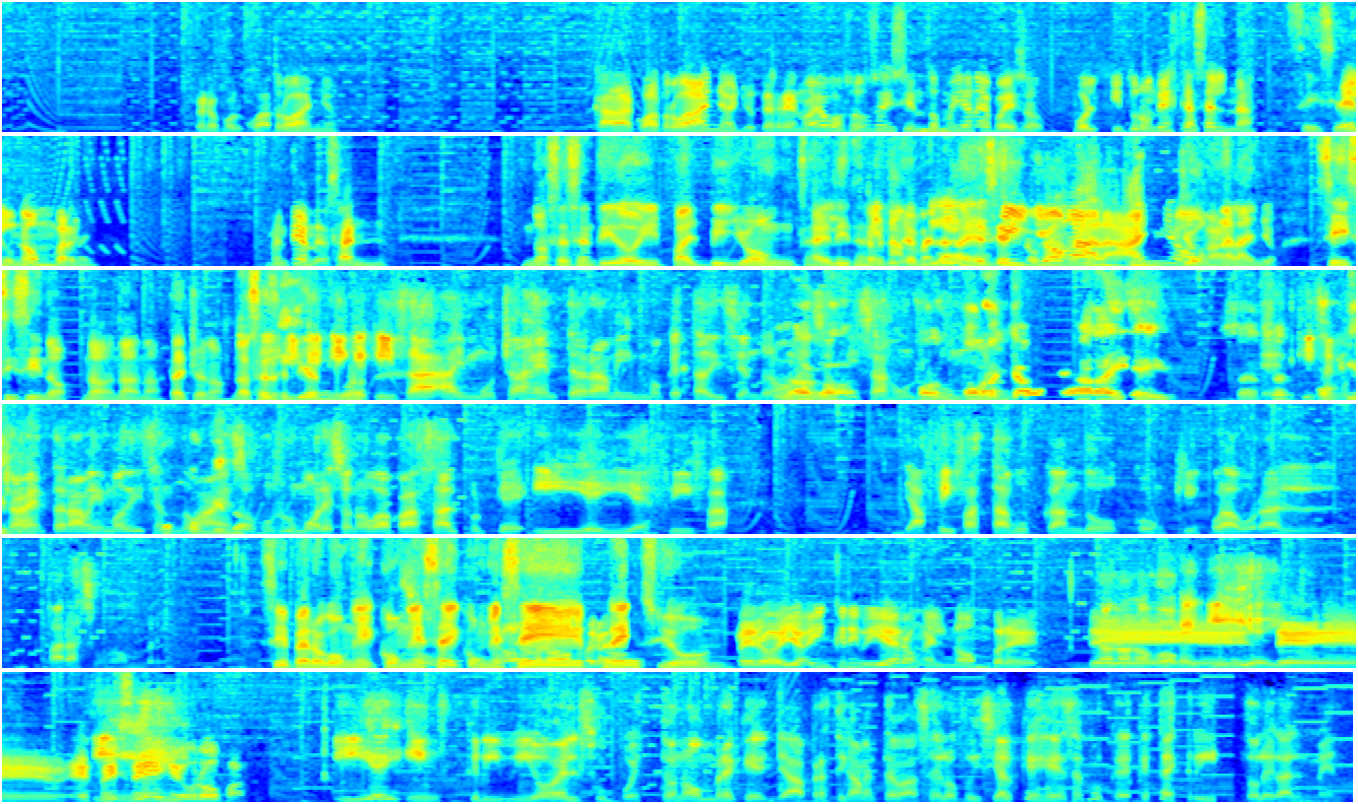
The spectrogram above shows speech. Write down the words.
Pero por cuatro años. Cada cuatro años yo te renuevo, son 600 millones de pesos. y tú no tienes que hacer nada. El nombre. ¿Me entiendes? O sea, no hace sentido ir para el billón. O sea, literalmente es verdad. Es billón al año. Billón al año. Sí, sí, sí, no, no, no, no, de hecho no, no hace sentido y, que quizás hay mucha gente ahora mismo que está diciendo, no, eso quizás es un rumor. Eh, quizás mucha gente ahora mismo diciendo, no, eso es un rumor, eso no va a pasar porque EA es FIFA. Ya FIFA está buscando con quién colaborar para su nombre. Sí, pero con, e, con ese con ese precio. Pero ellos inscribieron el nombre de, no, no, no, okay. EA. de FC en Europa. EA inscribió el supuesto nombre que ya prácticamente va a ser oficial que es ese porque es que está escrito legalmente.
